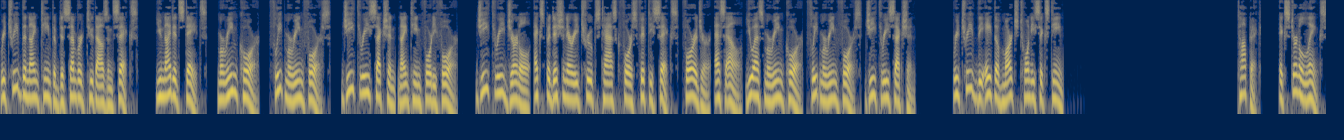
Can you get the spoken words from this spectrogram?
Retrieved 19 December 2006. United States. Marine Corps. Fleet Marine Force. G3 Section 1944. G3 Journal, Expeditionary Troops Task Force 56, Forager, S.L., U.S. Marine Corps, Fleet Marine Force, G3 Section Retrieved 8 March 2016 External links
